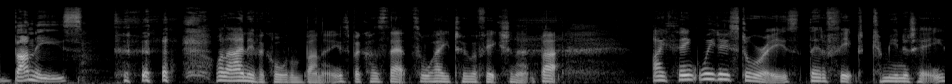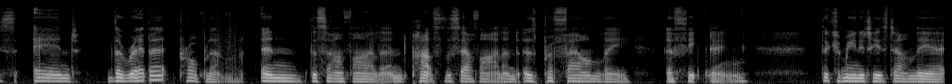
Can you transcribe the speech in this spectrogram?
bunnies. well, I never call them bunnies because that's way too affectionate. But I think we do stories that affect communities and the rabbit problem in the South Island, parts of the South Island, is profoundly affecting the communities down there.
